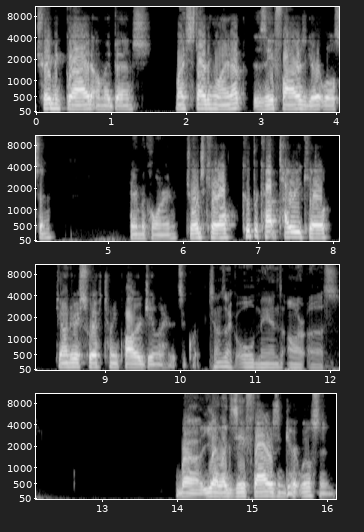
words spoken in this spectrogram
Trey McBride on my bench. My starting lineup Zay Flowers, Garrett Wilson, Terry McLaurin, George Kittle, Cooper Kupp, Tyreek Hill, D'Andre Swift, Tony Pollard, Jalen Hurts equipped. Sounds like old mans are us. Bro, yeah, like Zay Flowers and Garrett Wilson.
